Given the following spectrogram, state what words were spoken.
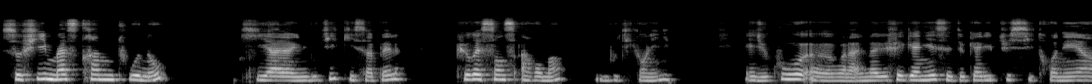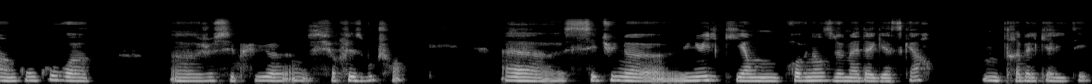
Sophie Mastrantuono, qui a une boutique qui s'appelle Pure Essence Aroma, une boutique en ligne. Et du coup, euh, voilà, elle m'avait fait gagner cet eucalyptus citronné à un concours, euh, euh je sais plus, euh, sur Facebook, je crois. Euh, c'est une, une huile qui est en provenance de Madagascar, une très belle qualité.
